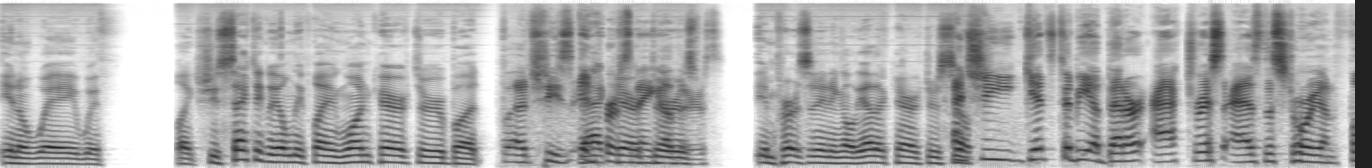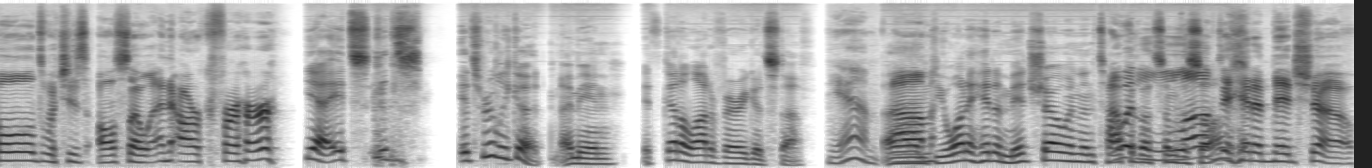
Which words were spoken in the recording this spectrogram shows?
in a way with like she's technically only playing one character but But she's impersonating is- others, impersonating all the other characters so and she gets to be a better actress as the story unfolds, which is also an arc for her. yeah it's it's it's really good i mean it's got a lot of very good stuff Yeah. um, Um, do you want to hit a mid show and then talk about some of the love songs to hit a mid show,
